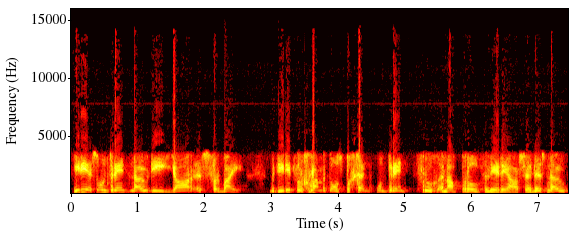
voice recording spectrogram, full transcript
Hierdie is ontrent nou die jaar is verby. Met hierdie program het ons begin ontrent vroeg in April verlede jaar. So dis nou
